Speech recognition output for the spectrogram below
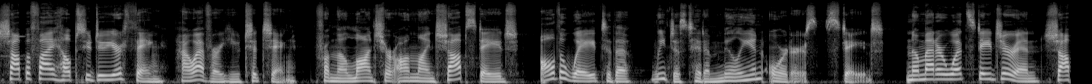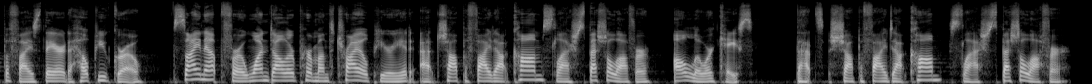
Shopify helps you do your thing, however you cha-ching. From the launch your online shop stage, all the way to the we just hit a million orders stage. No matter what stage you're in, Shopify's there to help you grow. Sign up for a $1 per month trial period at shopify.com slash special offer, all lowercase. That's shopify.com slash special offer.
